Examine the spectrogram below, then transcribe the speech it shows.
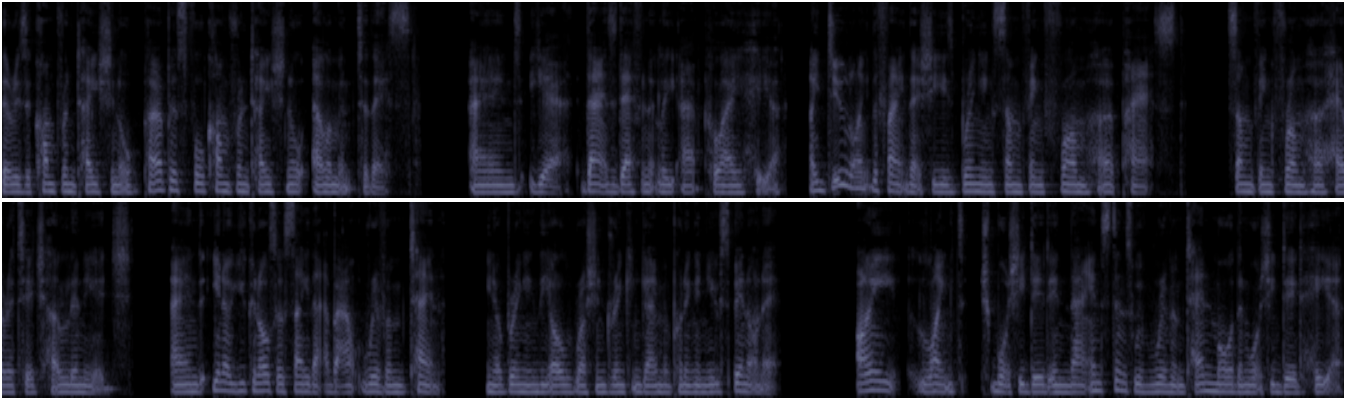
there is a confrontational, purposeful confrontational element to this. And yeah, that's definitely at play here. I do like the fact that she is bringing something from her past, something from her heritage, her lineage. And, you know, you can also say that about Rhythm 10, you know, bringing the old Russian drinking game and putting a new spin on it. I liked what she did in that instance with Rhythm 10 more than what she did here.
